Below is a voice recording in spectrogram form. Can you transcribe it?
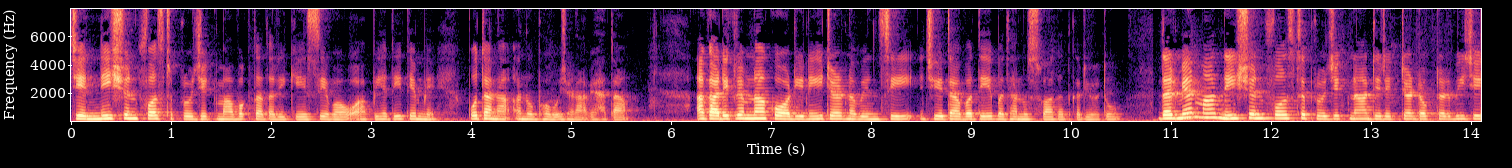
જે નેશન ફર્સ્ટ પ્રોજેક્ટમાં વક્તા તરીકે સેવાઓ આપી હતી, તેમને પોતાના અનુભવો જણાવ્યા હતા. આ કાર્યક્રમના કોઓર્ડિનેટર નવીનસિંહ જેતાવતે બધાનું સ્વાગત કર્યું હતું. દરમિયાનમાં નેશન ફર્સ્ટ પ્રોજેક્ટના ડિરેક્ટર ડોક્ટર વિજય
